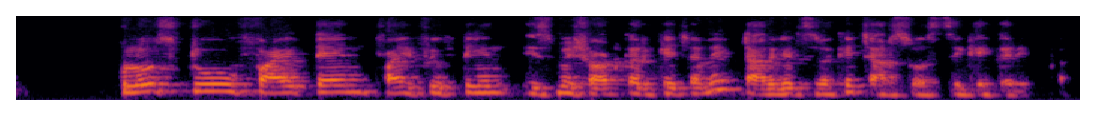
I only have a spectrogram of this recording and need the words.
क्लोज टू 510 515 इसमें शॉर्ट करके चले टारगेट्स रखे 480 के करीब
